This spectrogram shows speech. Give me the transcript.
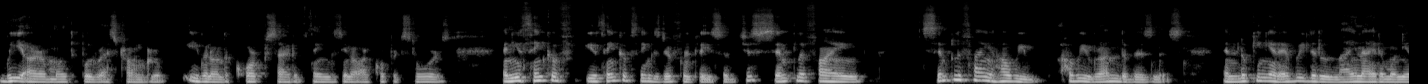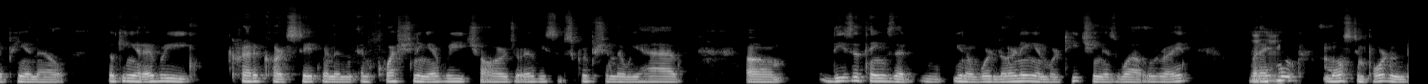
We are a multiple restaurant group, even on the corp side of things, you know, our corporate stores and you think of you think of things differently so just simplifying simplifying how we how we run the business and looking at every little line item on your p&l looking at every credit card statement and, and questioning every charge or every subscription that we have um, these are things that you know we're learning and we're teaching as well right but mm-hmm. i think most important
